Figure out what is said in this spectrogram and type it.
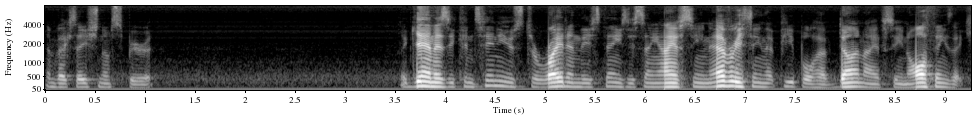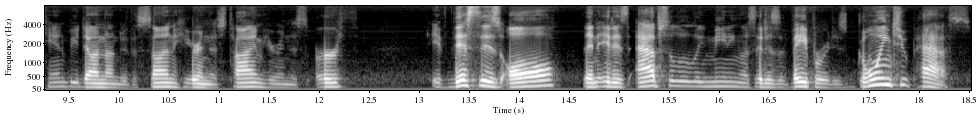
and vexation of spirit Again, as he continues to write in these things, he's saying, I have seen everything that people have done. I have seen all things that can be done under the sun, here in this time, here in this earth. If this is all, then it is absolutely meaningless. It is a vapor. It is going to pass.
